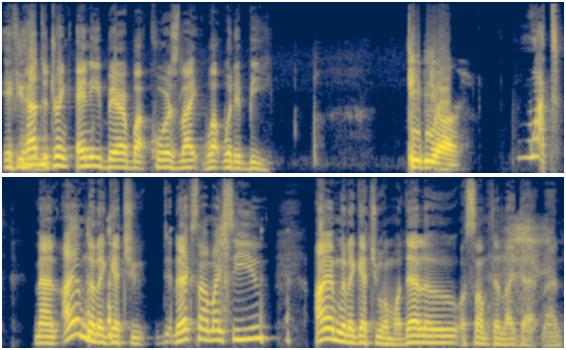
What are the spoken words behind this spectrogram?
If you mm. had to mm-hmm. drink any beer but Coors Light, what would it be? PBR. What? Man, I am gonna get you the next time I see you. I am gonna get you a Modelo or something like that, man.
